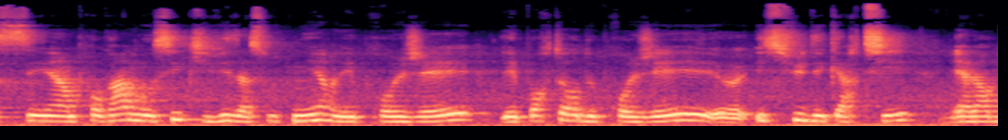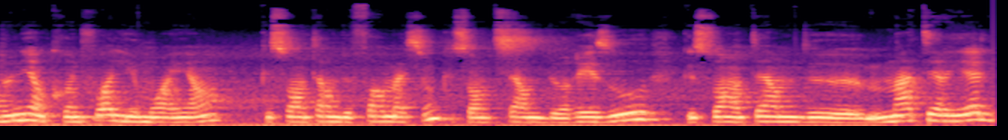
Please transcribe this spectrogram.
c'est un programme aussi qui vise à soutenir les projets, les porteurs de projets issus des quartiers et à leur donner encore une fois les moyens que ce soit en termes de formation, que ce soit en termes de réseau, que ce soit en termes de matériel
